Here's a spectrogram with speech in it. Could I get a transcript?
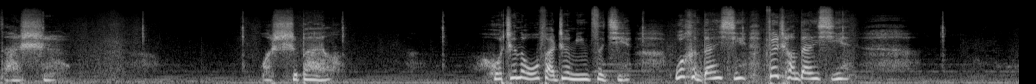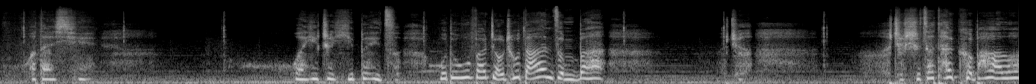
但是，我失败了。我真的无法证明自己，我很担心，非常担心。我担心，万一这一辈子我都无法找出答案怎么办？这……这实在太可怕了！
